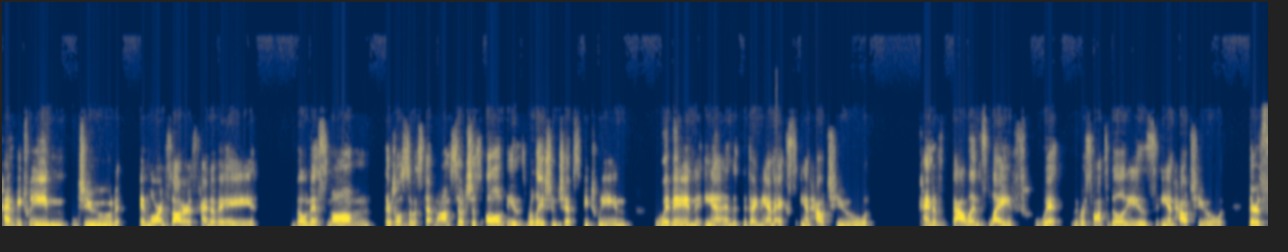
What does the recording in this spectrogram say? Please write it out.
kind of between Jude and Lauren's daughter is kind of a bonus mom. There's also a stepmom. So it's just all of these relationships between women and the dynamics and how to kind of balance life with the responsibilities and how to there's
